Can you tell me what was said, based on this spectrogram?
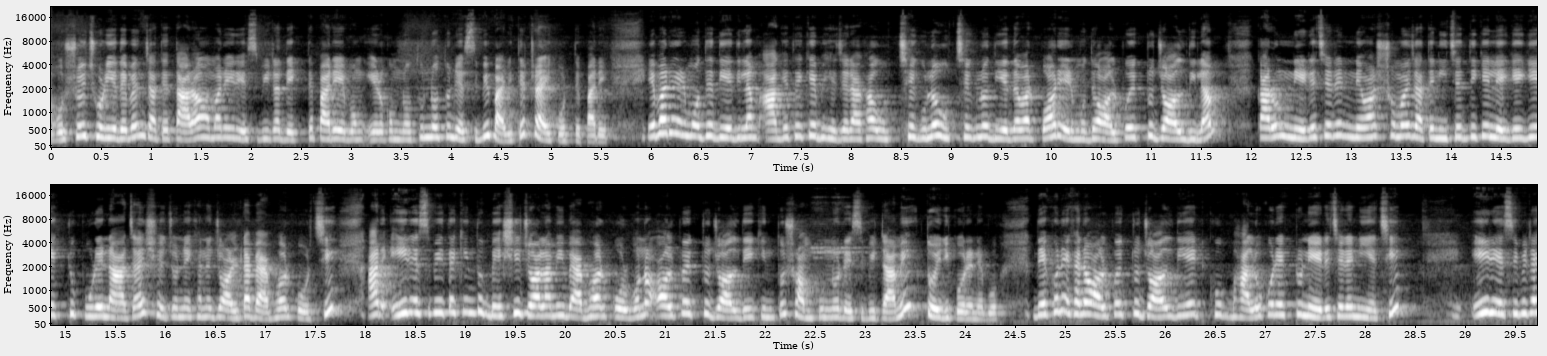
অবশ্যই ছড়িয়ে দেবেন যাতে তারাও আমার এই রেসিপিটা দেখতে পারে এবং এরকম নতুন নতুন রেসিপি বাড়িতে ট্রাই করতে পারে। এবার এর মধ্যে দিয়ে দিলাম আগে থেকে ভেজে রাখা উচ্ছেগুলো। উচ্ছেগুলো দিয়ে দেওয়ার পর এর মধ্যে অল্প একটু জল দিলাম, কারণ নেড়ে চেড়ে নেওয়ার সময় যাতে নিচের দিকে লেগে গিয়ে একটু পুড়ে না যায়, সেজন্য এখানে জলটা ব্যবহার করছি। আর এই রেসিপিতে কিন্তু বেশি জল আমি ব্যবহার করব না, অল্প একটু জল দিয়ে কিন্তু সম্পূর্ণ রেসিপিটা আমি তৈরি করে দেখুন, এখানে অল্প একটু জল দিয়ে খুব ভালো করে একটু নেড়ে চেড়ে নিয়েছি। এই রেসিপিটা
